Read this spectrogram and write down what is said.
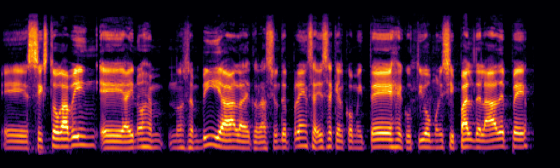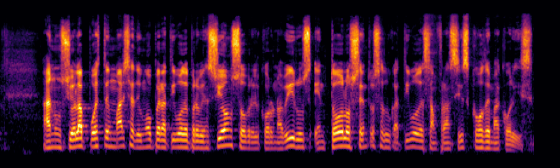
eh, Sixto Gavín eh, ahí nos, nos, envía la declaración de prensa, dice que el Comité Ejecutivo Municipal de la ADP anunció la puesta en marcha de un operativo de prevención sobre el coronavirus en todos los centros educativos de San Francisco de Macorís.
